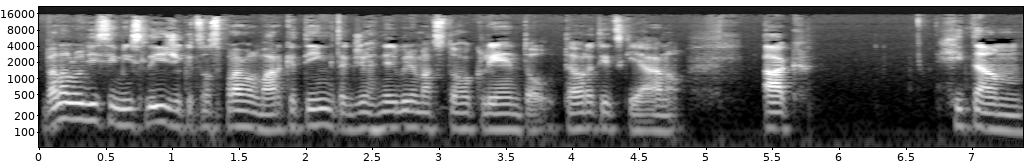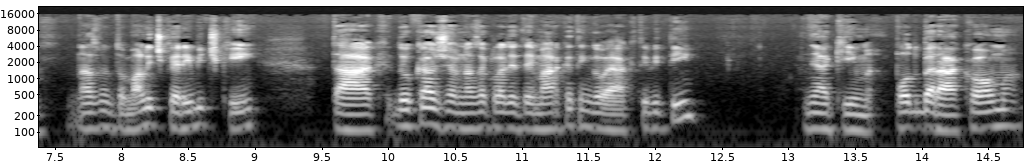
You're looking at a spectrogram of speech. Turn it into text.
Veľa ľudí si myslí, že keď som spravil marketing, takže hneď budem mať z toho klientov. Teoreticky áno. Ak chytám, nazvem to maličké rybičky, tak dokážem na základe tej marketingovej aktivity nejakým podberákom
